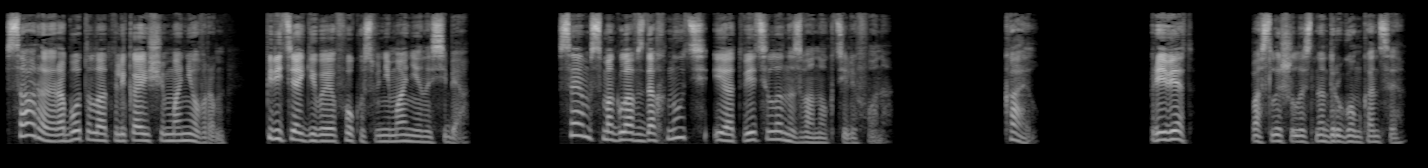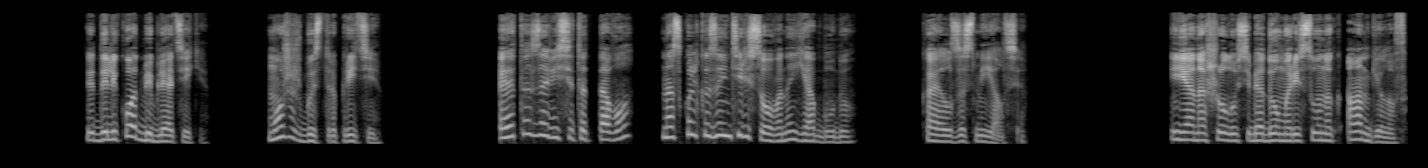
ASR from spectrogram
Сара работала отвлекающим маневром, перетягивая фокус внимания на себя. Сэм смогла вздохнуть и ответила на звонок телефона. Кайл. «Привет», — послышалось на другом конце. «Ты далеко от библиотеки? Можешь быстро прийти?» «Это зависит от того, насколько заинтересована я буду». Кайл засмеялся. «Я нашел у себя дома рисунок ангелов,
